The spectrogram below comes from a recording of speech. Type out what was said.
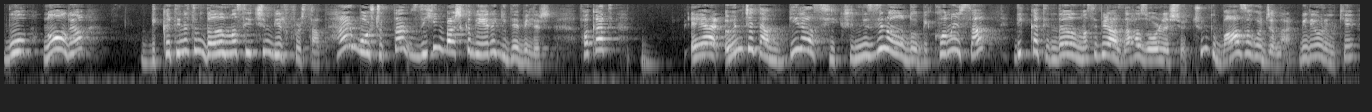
Bu ne oluyor? Dikkatinizin dağılması için bir fırsat. Her boşlukta zihin başka bir yere gidebilir. Fakat eğer önceden biraz fikrinizin olduğu bir konuysa dikkatin dağılması biraz daha zorlaşıyor. Çünkü bazı hocalar biliyorum ki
